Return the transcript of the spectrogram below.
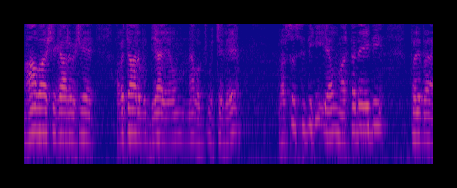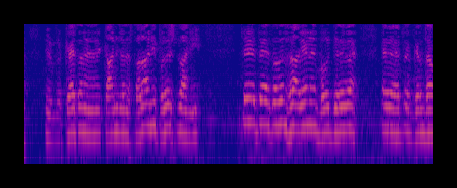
महाभाष्यकारविषये अपचारबुद्ध्या एवं न उच्यते। वस्तुस्थितिः एवं वर्तते इति केचन, कानिचन स्थलानि प्रदर्शितानि। ते ते तदनुसारेण भवद्भिरेव ग्रन्थं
